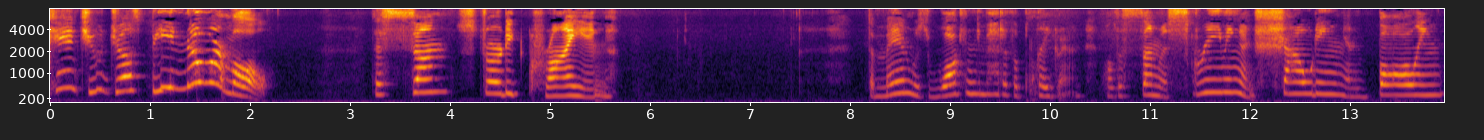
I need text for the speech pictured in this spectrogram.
can't you just be normal? The son started crying. The man was walking him out of the playground while the son was screaming and shouting and bawling.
